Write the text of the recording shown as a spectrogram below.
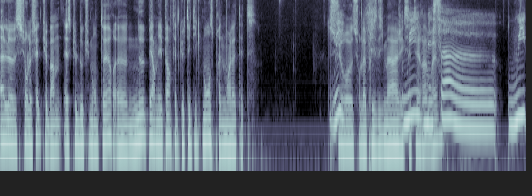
euh, sur le fait que, ben, est-ce que le documentaire euh, ne permet pas, en fait, que techniquement on se prenne moins la tête Oui. sur, sur la prise d'image, etc. Oui, mais ouais. ça, oui,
